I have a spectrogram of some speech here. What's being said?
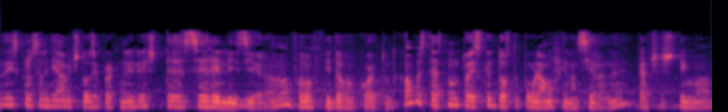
Искрено се надяваме, че този проект нали, ще се реализира в вида, в който е такова. Естествено, той иска доста по-голямо финансиране, така че ще има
